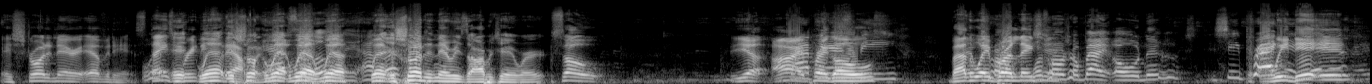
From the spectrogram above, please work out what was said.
Extraordinary evidence. Thanks, It- Brittany, well, for that extra- one. well, well, well, well, extraordinary is an arbitrary word. So, yeah, all right, My parents Pregos. be- By the way, What's wrong- Brother Nation, What's wrong with your back, old nigga? She pregnant. we didn't. nigga.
